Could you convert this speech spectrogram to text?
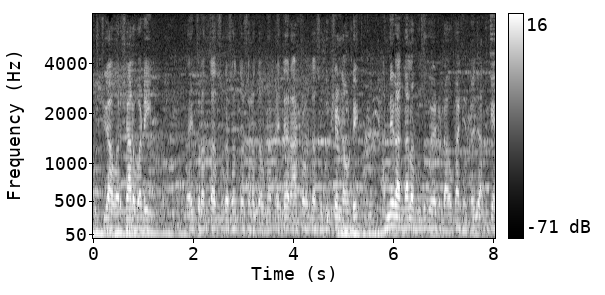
పుష్టిగా వర్షాలు పడి రైతులంతా సుఖ సంతోషాలతో ఉన్నట్లయితే రాష్ట్రం అంతా సుభిక్షంగా ఉండి అన్ని రంగాల్లో ముందుకు పోయేటువంటి అవకాశం ఉంటుంది. అందుకే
